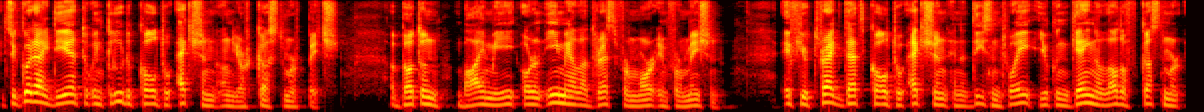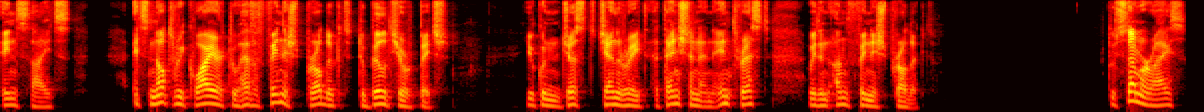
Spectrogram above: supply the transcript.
It's a good idea to include a call to action on your customer pitch, a button, buy me, or an email address for more information. If you track that call to action in a decent way, you can gain a lot of customer insights it's not required to have a finished product to build your pitch. You can just generate attention and interest with an unfinished product. To summarize,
